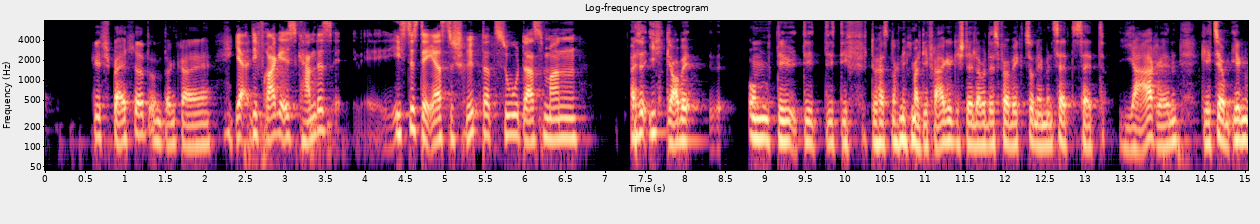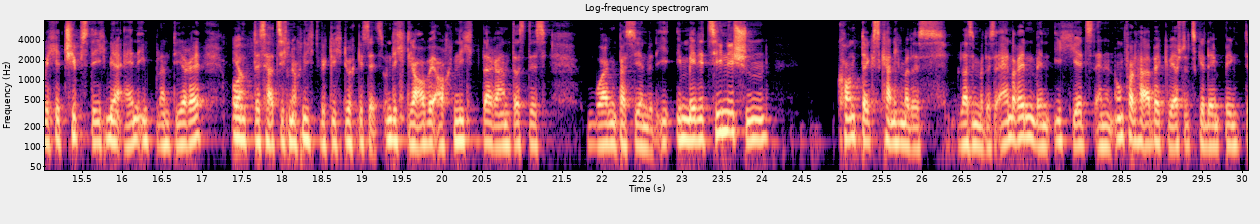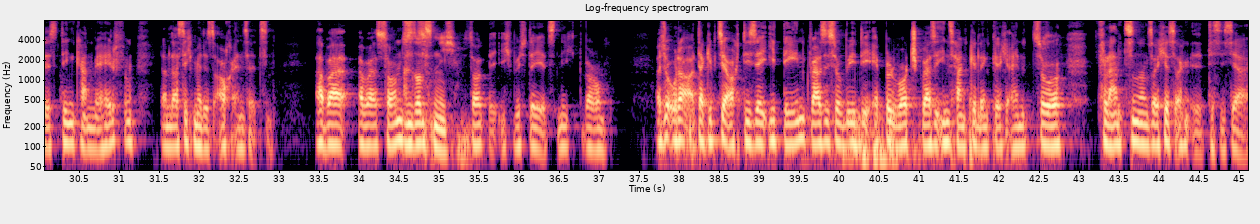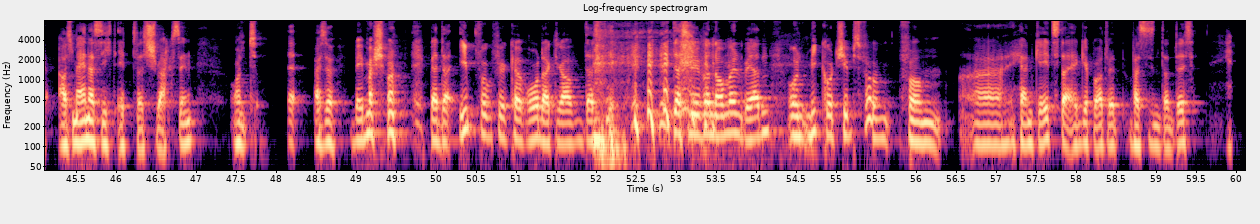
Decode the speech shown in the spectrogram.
gespeichert und dann kann ich, Ja, die Frage ist, kann das, ist es der erste Schritt dazu, dass man Also ich glaube, um die, die, die, die, du hast noch nicht mal die Frage gestellt, aber das vorwegzunehmen, seit, seit Jahren geht es ja um irgendwelche Chips, die ich mir einimplantiere und das hat sich noch nicht wirklich durchgesetzt. Und ich glaube auch nicht daran, dass das morgen passieren wird. Im medizinischen Kontext kann ich mir das, lasse ich mir das einreden. Wenn ich jetzt einen Unfall habe, querschnittsgelähmt bin, das Ding kann mir helfen, dann lasse ich mir das auch einsetzen. Aber, aber sonst. ansonsten nicht? So, ich wüsste jetzt nicht, warum. Also, oder da gibt es ja auch diese Ideen, quasi so wie die Apple Watch quasi ins Handgelenk gleich einzupflanzen und solche Sachen. Das ist ja aus meiner Sicht etwas Schwachsinn. Und äh, also, wenn wir schon bei der Impfung für Corona glauben, dass die, dass wir übernommen werden und Mikrochips vom, vom äh, Herrn Gates da eingebaut wird. Was ist denn dann das?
